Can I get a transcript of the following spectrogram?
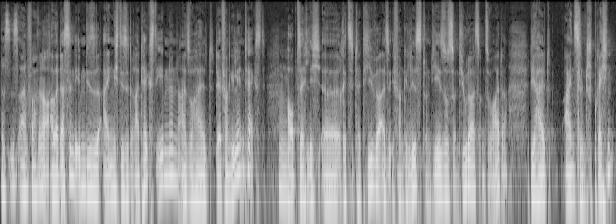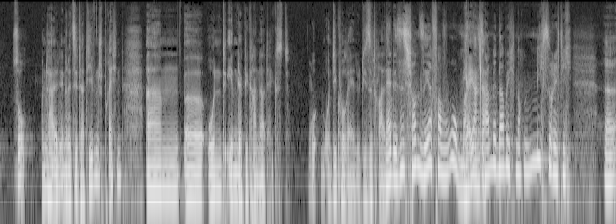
das ist einfach. Genau, aber das sind eben diese, eigentlich diese drei Textebenen, also halt der Evangelientext, hm. hauptsächlich äh, Rezitative, also Evangelist und Jesus und Judas und so weiter, die halt einzeln sprechen, so, und halt in Rezitativen sprechen ähm, äh, und eben der Picander-Text. Ja. Und die Choräle, diese drei. Ja, das ist schon sehr verwoben. Ja, ja, das klar. haben wir, glaube ich, noch nicht so richtig äh,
